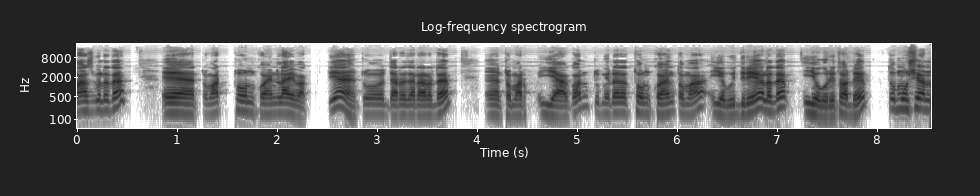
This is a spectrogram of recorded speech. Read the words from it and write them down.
মাস বেলে তোমার টোন কয়েন লাইবাক ঠিক তো যারা যারা তোমার ইয়ে আগন তুমি টোন কয়েন তোমার ইয়ে বুঝিরে ইয়ে করি থদে তো মুসিয়ান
